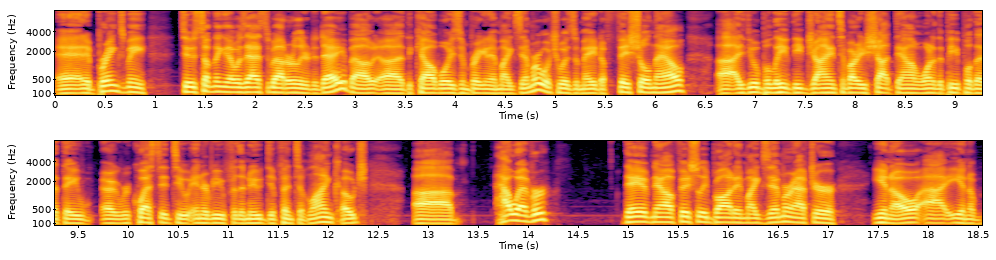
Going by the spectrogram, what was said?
And it brings me to something that was asked about earlier today about uh, the Cowboys and bringing in Mike Zimmer, which was made official now. Uh, I do believe the Giants have already shot down one of the people that they uh, requested to interview for the new defensive line coach. Uh, however, they have now officially brought in Mike Zimmer after you know, uh, you know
